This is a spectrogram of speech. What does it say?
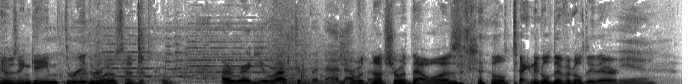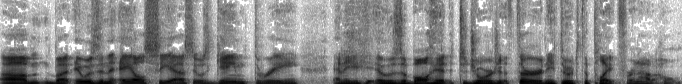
it was in game three. The Royals had the. Oh, A radioactive banana. sure what- not sure what that was. a little technical difficulty there. yeah. But it was in the ALCS. It was game three, and he it was a ball hit to George at third, and he threw it to the plate for an out at home.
